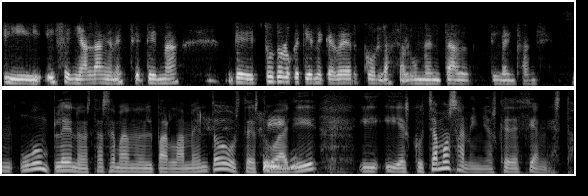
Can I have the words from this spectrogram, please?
y, señalan en este tema de todo lo que tiene que ver con la salud mental en la infancia. Mm, hubo un pleno esta semana en el Parlamento, usted estuvo allí y, y escuchamos a niños que decían esto.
